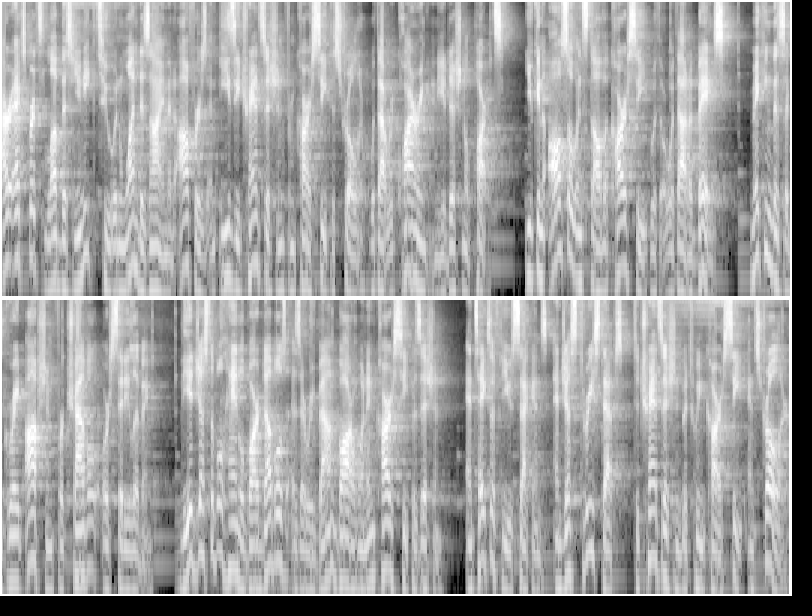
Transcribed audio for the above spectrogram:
Our experts love this unique 2-in-1 design that offers an easy transition from car seat to stroller without requiring any additional parts. You can also install the car seat with or without a base, making this a great option for travel or city living. The adjustable handlebar doubles as a rebound bar when in car seat position and takes a few seconds and just three steps to transition between car seat and stroller,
